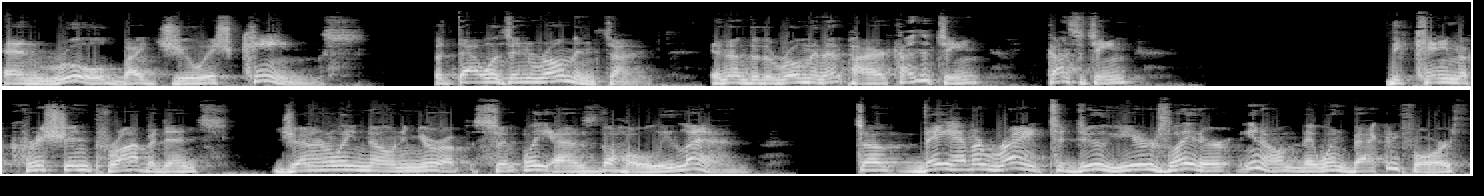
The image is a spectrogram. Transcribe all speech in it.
and ruled by Jewish kings. But that was in Roman times. And under the Roman Empire, Constantine, Constantine became a Christian province generally known in Europe simply as the Holy Land. So they have a right to do years later, you know, they went back and forth.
